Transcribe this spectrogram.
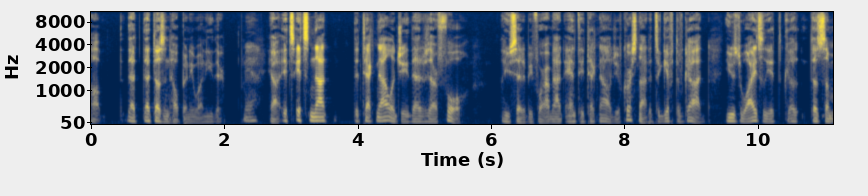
uh, that that doesn't help anyone either. Yeah. Yeah, it's it's not the technology that is our foe. You said it before. I'm not anti-technology. Of course not. It's a gift of God. Used wisely, it does some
